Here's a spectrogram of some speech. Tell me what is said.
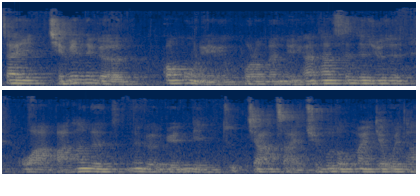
在前面那个光目女、婆罗门女，你看她甚至就是哇，把她的那个园林家宅全部都卖掉，为她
